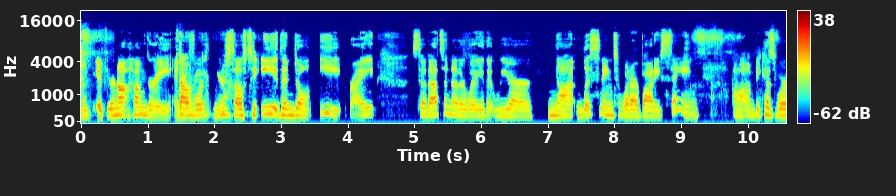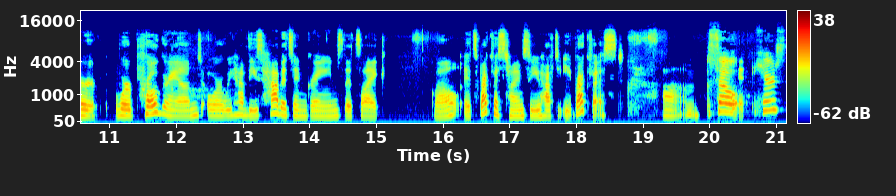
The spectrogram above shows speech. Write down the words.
like if you're not hungry and don't you're forcing eat. yourself yeah. to eat then don't eat right so that's another way that we are not listening to what our body's saying um, because we're we're programmed or we have these habits ingrained that's like well it's breakfast time so you have to eat breakfast um so here's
